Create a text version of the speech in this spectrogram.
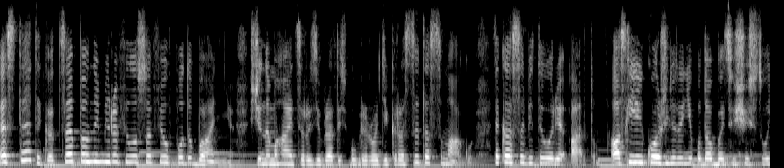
Естетика це певною мірою філософія вподобання, що намагається розібратись у природі краси та смаку, така собі теорія арту. А оскільки кожній людині подобається щось своє,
